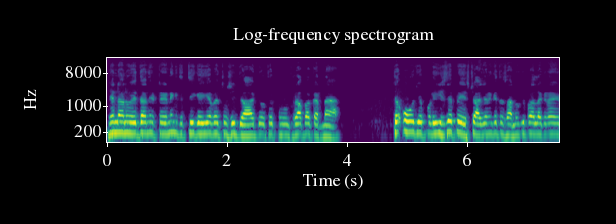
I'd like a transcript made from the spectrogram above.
ਜਿਨ੍ਹਾਂ ਨੂੰ ਇਦਾਂ ਦੀ ਟ੍ਰੇਨਿੰਗ ਦਿੱਤੀ ਗਈ ਹੈ ਵੀ ਤੁਸੀਂ ਜਾ ਕੇ ਉੱਥੇ ਖੂਨ ਖਰਾਬਾ ਕਰਨਾ ਹੈ ਤੇ ਉਹ ਜੇ ਪੁਲਿਸ ਦੇ ਭੇਸ ਚ ਆ ਜਾਣਗੇ ਤਾਂ ਸਾਨੂੰ ਕੀ ਪਤਾ ਲੱਗਣਾ ਹੈ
